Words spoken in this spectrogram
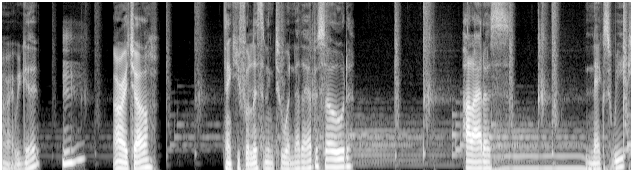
All right, we good? Mm-hmm. All right, y'all. Thank you for listening to another episode. Holla at us next week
